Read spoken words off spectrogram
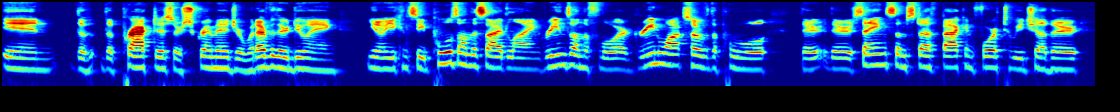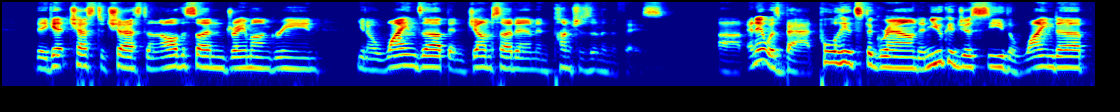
in the the practice or scrimmage or whatever they're doing. You know, you can see Poole's on the sideline, Green's on the floor. Green walks over the pool. They're they're saying some stuff back and forth to each other. They get chest to chest, and all of a sudden, Draymond Green, you know, winds up and jumps at him and punches him in the face. Uh, and it was bad. Poole hits the ground, and you could just see the wind up.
